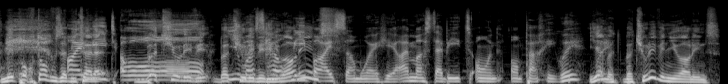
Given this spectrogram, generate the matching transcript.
Mais pourtant vous habitez I à la... need, oh, but you live, but you you live in New me Orleans. buy somewhere here. I must habite on, on Paris, oui. Yeah, oui. but, but you live in New Orleans.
